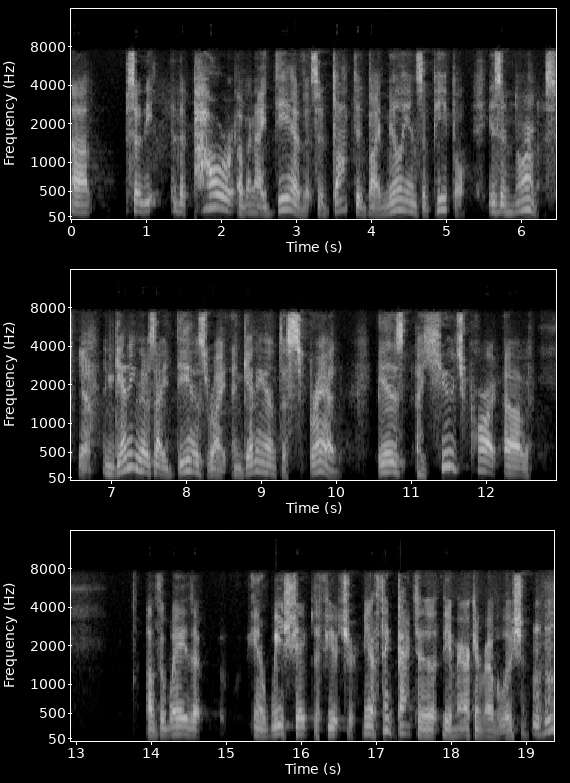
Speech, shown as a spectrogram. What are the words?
Uh, so the the power of an idea that's adopted by millions of people is enormous. Yeah. And getting those ideas right and getting them to spread is a huge part of of the way that you know we shape the future. You know, think back to the American Revolution. Mm-hmm.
